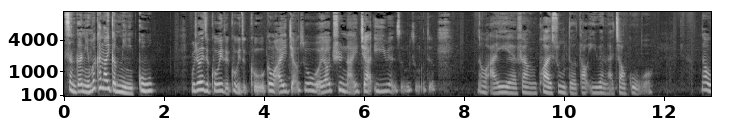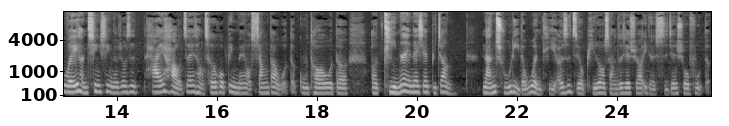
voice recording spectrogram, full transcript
整个你会看到一个米姑，我就一直哭，一直哭，一直哭，我跟我阿姨讲说我要去哪一家医院什么什么的。那我阿姨也非常快速的到医院来照顾我。那我唯一很庆幸的就是还好这一场车祸并没有伤到我的骨头，我的呃体内那些比较难处理的问题，而是只有皮肉伤这些需要一点时间修复的，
